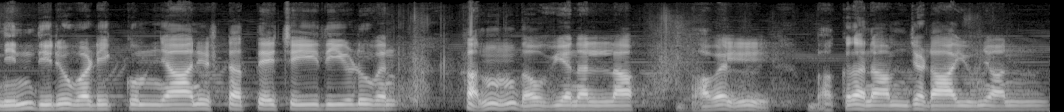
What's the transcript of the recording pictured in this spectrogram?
നിന്തിരുവടിക്കും ഞാനിഷ്ടത്തെ ചെയ്തിടുവൻ. കന്തവ്യനല്ല ഭവൽ ഭക്തനാം ജഡായു ഞാൻ.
